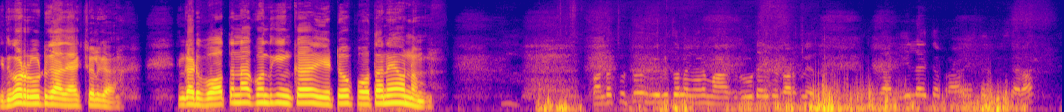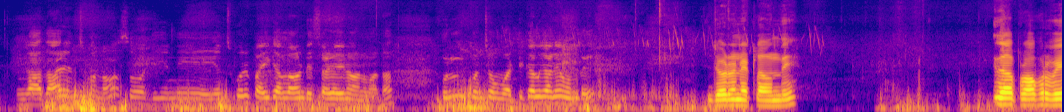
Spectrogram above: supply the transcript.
ఇది కూడా రూట్ కాదు యాక్చువల్గా ఇంకా అటు పోతున్నా కొందుకు ఇంకా ఎటో పోతానే ఉన్నాం. కొండ చుట్టూ తిరుగుతున్నాం కానీ మాకు రూట్ అయితే దొరకలేదు. నీళ్ళు అయితే ప్రయాణిస్తే చూసారా ఇంకా ఆ దారి ఎంచుకున్నాం. సో దీన్ని ఎంచుకొని పైకి వెళ్దామని డిసైడ్ అయినాం అనమాట ఫుల్ కొంచెం వర్టికల్గానే ఉంది. చూడండి ఎట్లా ఉంది. ఇది ప్రాపర్ వే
